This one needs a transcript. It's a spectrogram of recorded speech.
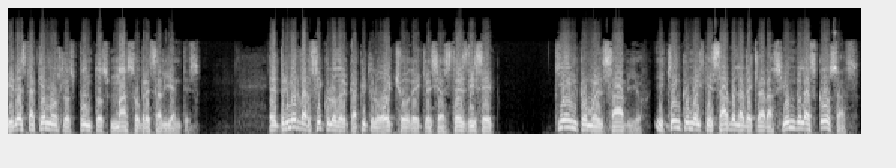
y destaquemos los puntos más sobresalientes. El primer versículo del capítulo 8 de Eclesiastés dice, ¿Quién como el sabio y quién como el que sabe la declaración de las cosas?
